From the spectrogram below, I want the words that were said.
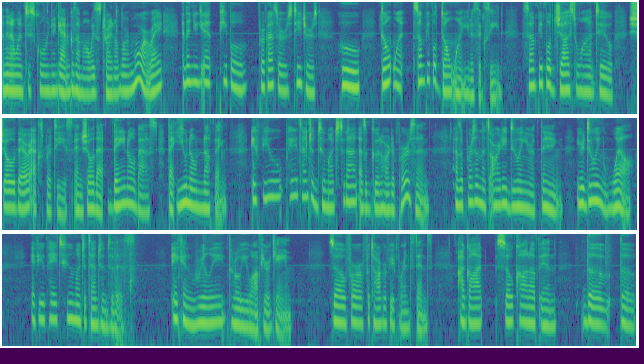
and then I went to schooling again because I'm always trying to learn more, right? And then you get people, professors, teachers who don't want some people don't want you to succeed. Some people just want to show their expertise and show that they know best, that you know nothing. If you pay attention too much to that as a good hearted person, as a person that's already doing your thing, you're doing well. If you pay too much attention to this, it can really throw you off your game. So, for photography, for instance, I got so caught up in the the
